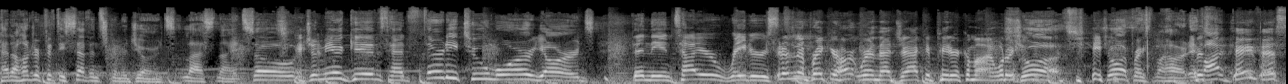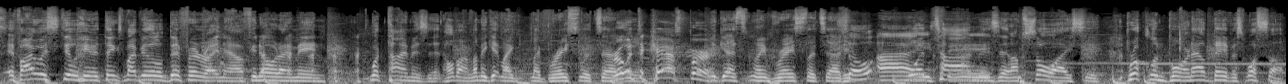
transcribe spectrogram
had 157 scrimmage yards last night. So Jahmyr Gibbs had 32 more yards than the entire Raiders. It doesn't team. it break your heart wearing that jacket, Peter? Come on. What are we Sure, sure, it breaks my heart. Mr. Davis. If I was still here, things might be a little different right now, if you know what I mean. what time is it? Hold on, let me get my, my bracelets out. Throw it here. to Casper. Let me get my bracelets out So here. What icy. time is it? I'm so icy. Brooklyn born, Al Davis, what's up?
